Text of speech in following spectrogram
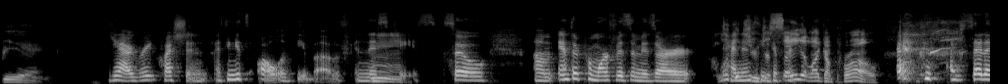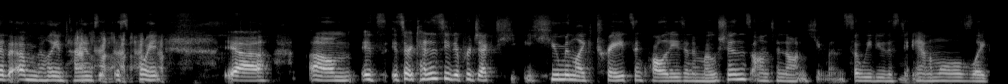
being? Yeah, great question. I think it's all of the above in this mm. case. So um, anthropomorphism is our Look tendency at you, just saying it like a pro. I've said it a million times at this point. Yeah, um, it's it's our tendency to project human-like traits and qualities and emotions onto non-humans. So we do this to mm-hmm. animals, like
